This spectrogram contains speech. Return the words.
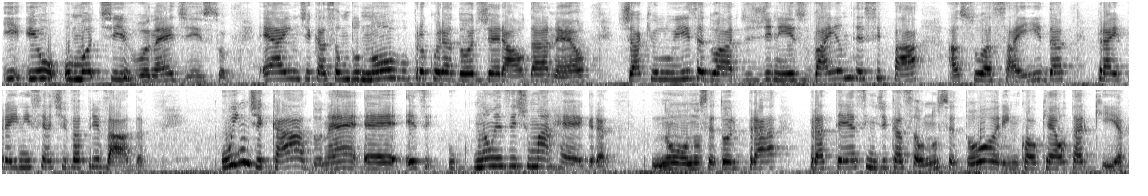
e, e o, o, motivo né, disso é a indicação do novo procurador-geral da ANEL, já que o Luiz Eduardo Diniz vai antecipar a sua saída para ir para a iniciativa privada. O indicado, né, é, não existe uma regra no, no setor para ter essa indicação, no setor, em qualquer autarquia.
